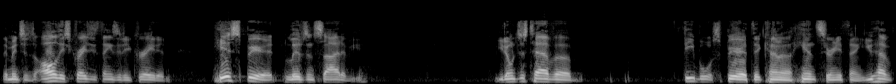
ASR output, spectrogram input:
that mentions all these crazy things that He created, His Spirit lives inside of you. You don't just have a feeble spirit that kind of hints or anything. You have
